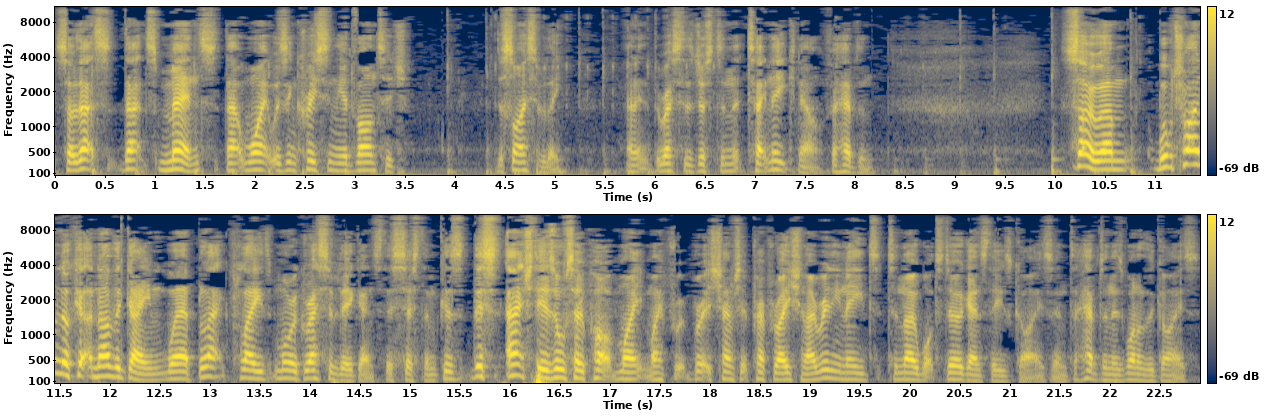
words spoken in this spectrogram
so that's that's meant that white was increasing the advantage decisively, and it, the rest is just a technique now for Hebden. So um, we'll try and look at another game where Black played more aggressively against this system because this actually is also part of my, my British Championship preparation. I really need to know what to do against these guys, and Hebden is one of the guys.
